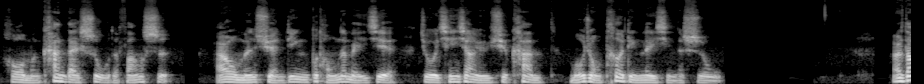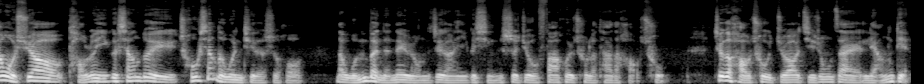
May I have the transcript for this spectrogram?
和我们看待事物的方式。而我们选定不同的媒介，就会倾向于去看某种特定类型的事物。而当我需要讨论一个相对抽象的问题的时候，那文本的内容的这样一个形式就发挥出了它的好处。这个好处主要集中在两点，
